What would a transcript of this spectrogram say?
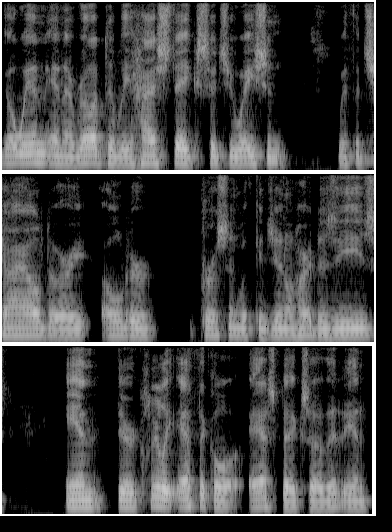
go in in a relatively high stakes situation with a child or older person with congenital heart disease. And there are clearly ethical aspects of it. And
